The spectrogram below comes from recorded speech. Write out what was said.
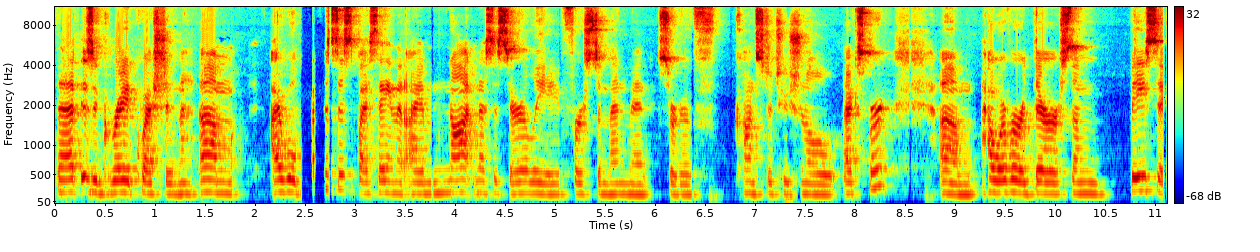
That is a great question. Um, I will preface this by saying that I am not necessarily a First Amendment sort of constitutional expert. Um, however, there are some basic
